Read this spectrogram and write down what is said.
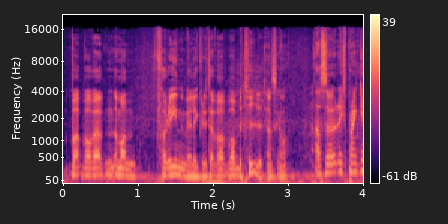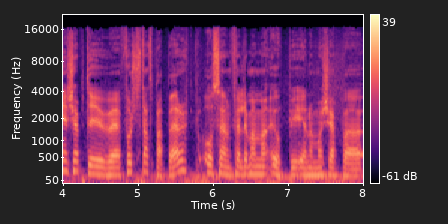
Vad, vad, när man för in mer likviditet, vad, vad betyder det ens en gång? Alltså Riksbanken köpte ju eh, först statspapper och sen följde man upp genom att köpa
